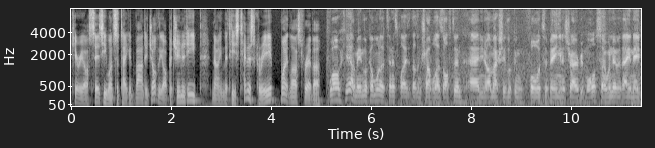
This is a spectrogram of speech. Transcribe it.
Kyrgios says he wants to take advantage of the opportunity, knowing that his tennis career won't last forever. Well, yeah, I mean, look, I'm one of the tennis players that doesn't travel as often, and you know, I'm actually looking forward to being in Australia a bit more. So whenever they need,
